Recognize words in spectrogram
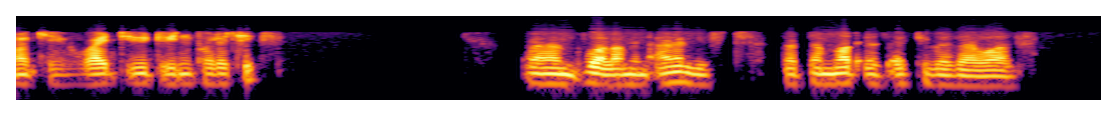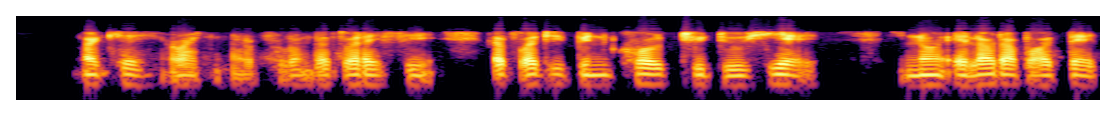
Okay. Why do you do in politics? Um, well, I'm an analyst, but I'm not as active as I was. Okay, all right, not a problem. That's what I see. That's what you've been called to do here. You know a lot about that.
